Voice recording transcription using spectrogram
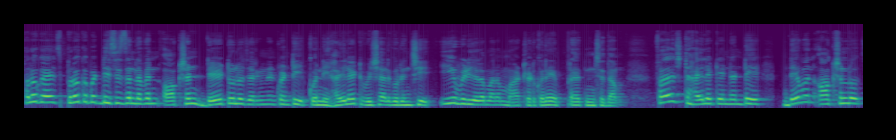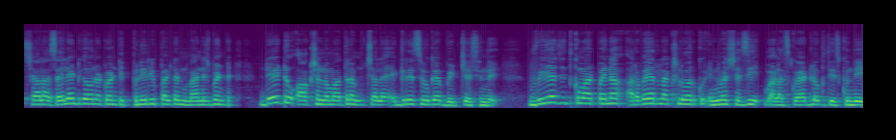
Hello guys pro kabaddi season eleven auction day టూలో జరిగినటువంటి కొన్ని హైలైట్ విషయాల గురించి ఈ వీడియోలో మనం మాట్లాడుకునే ప్రయత్నించుదాం ఫస్ట్ హైలైట్ ఏంటంటే డే వన్ ఆప్షన్లో చాలా సైలెంట్గా ఉన్నటువంటి Puneri Paltan management day two ఆప్షన్లో మాత్రం చాలా అగ్రెసివ్గా బిడ్ చేసింది. విజయజిత్ కుమార్ పైన అరవై ఆరు లక్షల వరకు ఇన్వెస్ట్ చేసి వాళ్ళ స్క్వాడ్లోకి తీసుకుంది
